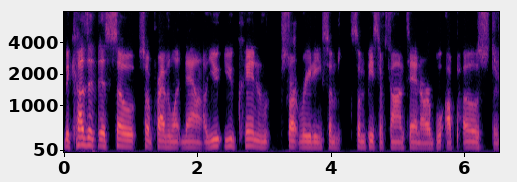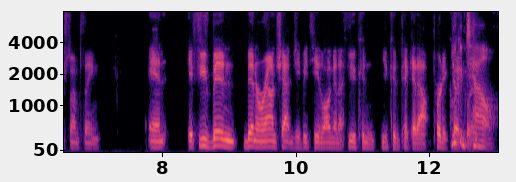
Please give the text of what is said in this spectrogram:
because it is so so prevalent now you you can start reading some some piece of content or a, a post or something. And if you've been been around chat gpt long enough you can you can pick it out pretty quickly you can tell.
